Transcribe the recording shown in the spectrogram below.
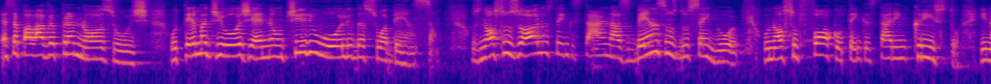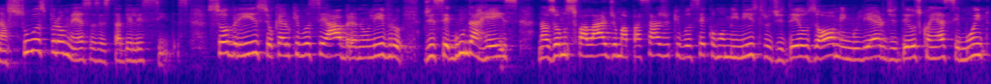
Essa palavra é para nós hoje. O tema de hoje é não tire o olho da sua bênção. Os nossos olhos têm que estar nas bênçãos do Senhor. O nosso foco tem que estar em Cristo e nas suas promessas estabelecidas. Sobre isso, eu quero que você abra no livro de 2 Reis Reis, nós vamos falar de uma passagem que você, como ministro de Deus, homem, mulher de Deus, conhece muito,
